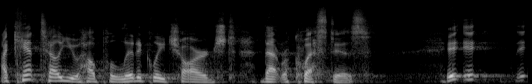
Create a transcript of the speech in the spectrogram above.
I can't tell you how politically charged that request is. It, it, it,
